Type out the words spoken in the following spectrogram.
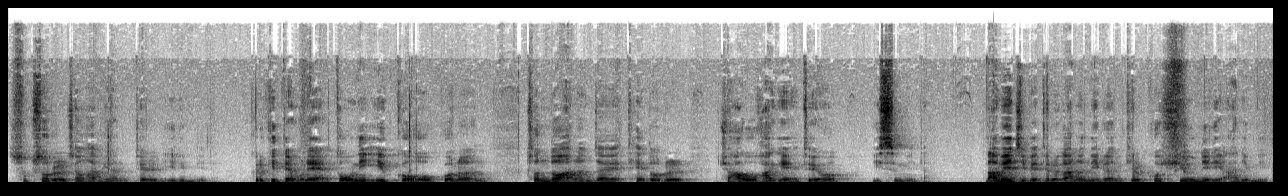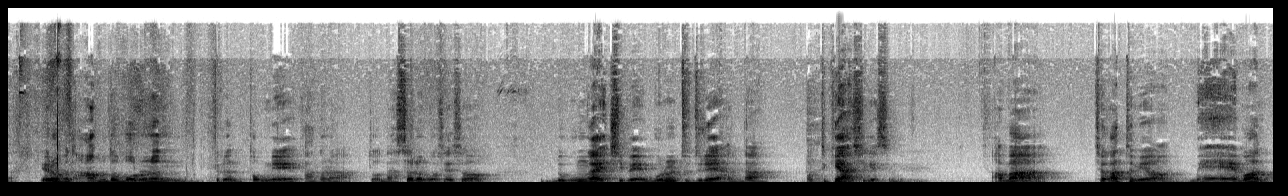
숙소를 정하면 될 일입니다. 그렇기 때문에 돈이 있고 없고는 전도하는 자의 태도를 좌우하게 되어 있습니다. 남의 집에 들어가는 일은 결코 쉬운 일이 아닙니다. 여러분 아무도 모르는 그런 동네에 가거나 또 낯설은 곳에서 누군가의 집에 문을 두드려야 한다. 어떻게 하시겠습니까? 아마 저 같으면 매번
